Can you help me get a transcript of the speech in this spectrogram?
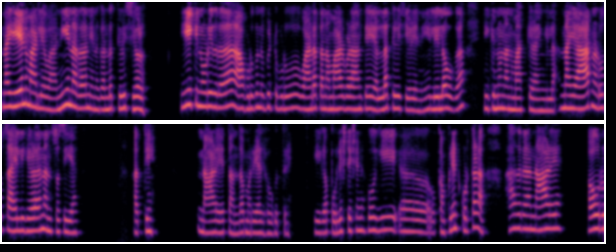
ನಾ ಏನು ಮಾಡ್ಲಿವ ನೀನರ ನಿನ್ನ ಗಂಡ ತಿಳಿಸಿ ಹೇಳು. ಈಕಿ ನೋಡಿದ್ರ ಆ ಹುಡುಗನ ಬಿಟ್ಟು ಬಿಡು ವಾಂಡತನ ಮಾಡಬೇಡ ಅಂತ ಎಲ್ಲ ತಿಳಿಸಿ ಹೇಳೀನಿ. ಲೀಲವ್ಗ ಈಕಿನೂ ನನ್ನ ಮಾತು ಕೇಳಂಗಿಲ್ಲ. ನಾ ಯಾರ ನಡುವ ಸಾಯಿಲಿ ಹೇಳ ನನ್ನ ಸೊಸಿಯ? ಅತ್ತಿ ನಾಳೆ ತಂದ ಮರ್ಯಾದೆ ಹೋಗುತ್ತೆ ಈಗ ಪೊಲೀಸ್ ಸ್ಟೇಷನ್ಗೆ ಹೋಗಿ ಕಂಪ್ಲೇಂಟ್ ಕೊಡ್ತಾಳ. ಆದ್ರೆ ನಾಳೆ ಅವರು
